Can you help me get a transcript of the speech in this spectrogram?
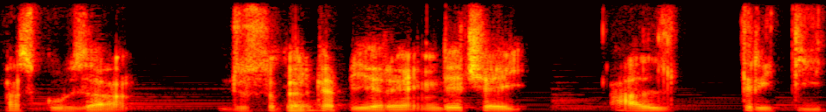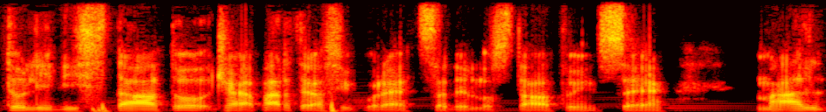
Ma scusa, giusto per capire, invece altri titoli di Stato, cioè a parte la sicurezza dello Stato in sé, ma al,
